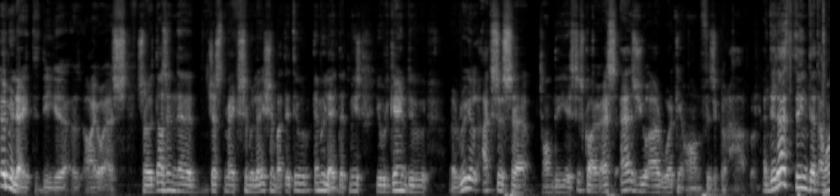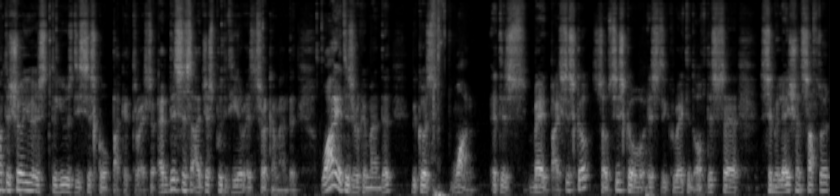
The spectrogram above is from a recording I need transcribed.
emulate the uh, IOS. So it doesn't uh, just make simulation, but it will emulate. That means you will gain the real access uh, on the Cisco IOS as you are working on physical hardware. And the last thing that I want to show you is to use the Cisco Packet Tracer. And this is, I just put it here, it's recommended. Why it is recommended? Because one, it is made by Cisco. So Cisco is the creator of this uh, simulation software.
